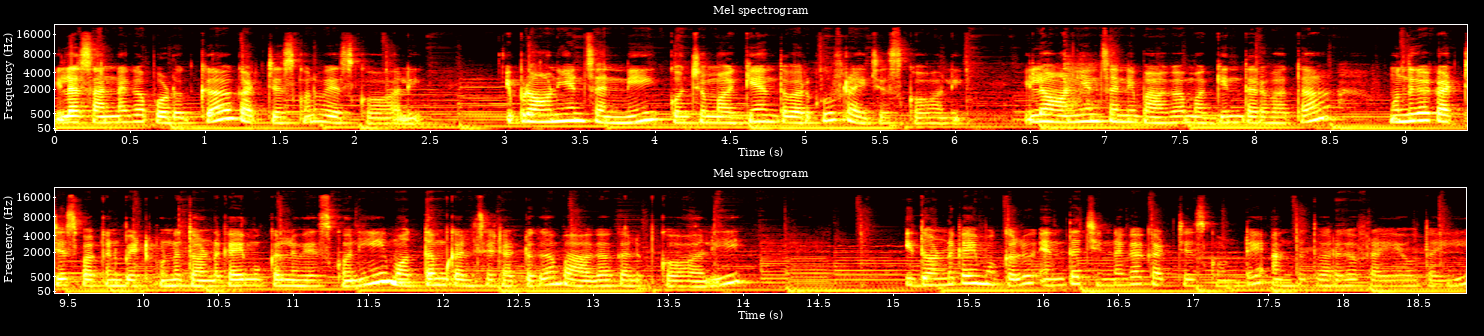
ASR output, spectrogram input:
ఇలా సన్నగా పొడుగ్గా కట్ చేసుకొని వేసుకోవాలి. ఇప్పుడు ఆనియన్స్ అన్నీ కొంచెం మగ్గేంత వరకు ఫ్రై చేసుకోవాలి. ఇలా ఆనియన్స్ అన్నీ బాగా మగ్గిన తర్వాత ముందుగా కట్ చేసి పక్కన పెట్టుకున్న దొండకాయ ముక్కలను వేసుకొని మొత్తం కలిసేటట్టుగా బాగా కలుపుకోవాలి. ఈ దొండకాయ ముక్కలు ఎంత చిన్నగా కట్ చేసుకుంటే అంత త్వరగా ఫ్రై అవుతాయి.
